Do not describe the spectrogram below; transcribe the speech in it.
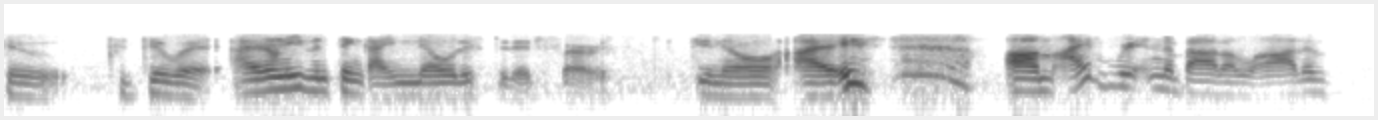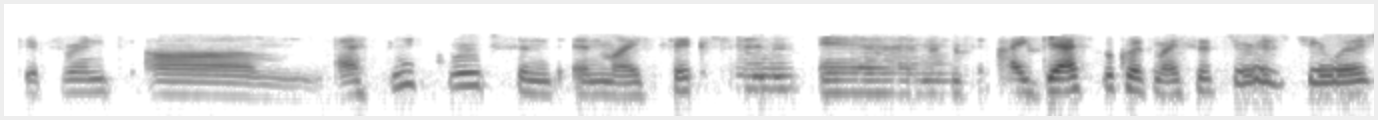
to to do it. I don't even think I noticed it at first. You know, I um I've written about a lot of different um ethnic groups in in my fiction and I guess because my sister is Jewish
